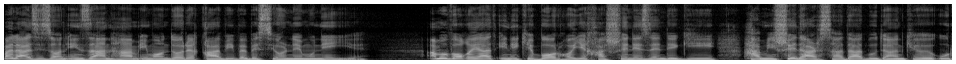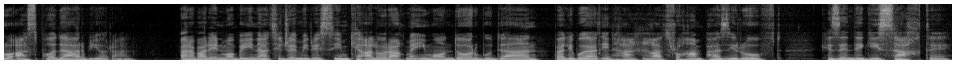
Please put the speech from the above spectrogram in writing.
ولی عزیزان این زن هم ایماندار قوی و بسیار نمونه ایه. اما واقعیت اینه که بارهای خشن زندگی همیشه در صدد بودند که او رو از پا در بیارن. بنابراین ما به این نتیجه می رسیم که علا رقم ایماندار بودن ولی باید این حقیقت رو هم پذیرفت که زندگی سخته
